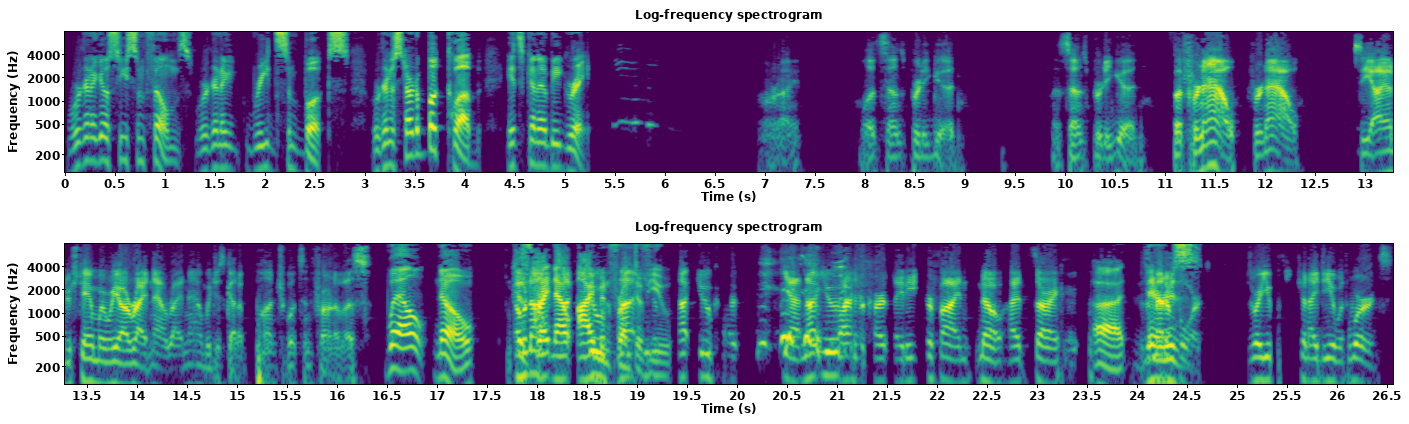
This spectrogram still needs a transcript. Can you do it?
We're gonna go see some films. We're gonna read some books. We're gonna start a book club. It's gonna be great. All right. Well, that sounds pretty good. That sounds pretty good. But for now, for now, see, I understand where we are right now. Right now, we just got to punch what's in front of us. Well, no, because not- right now I'm you, in front of you. Not you, cart. Yeah, not you either, cart lady. You're fine. No, I, sorry. Uh, there is, where you punch an idea with words.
